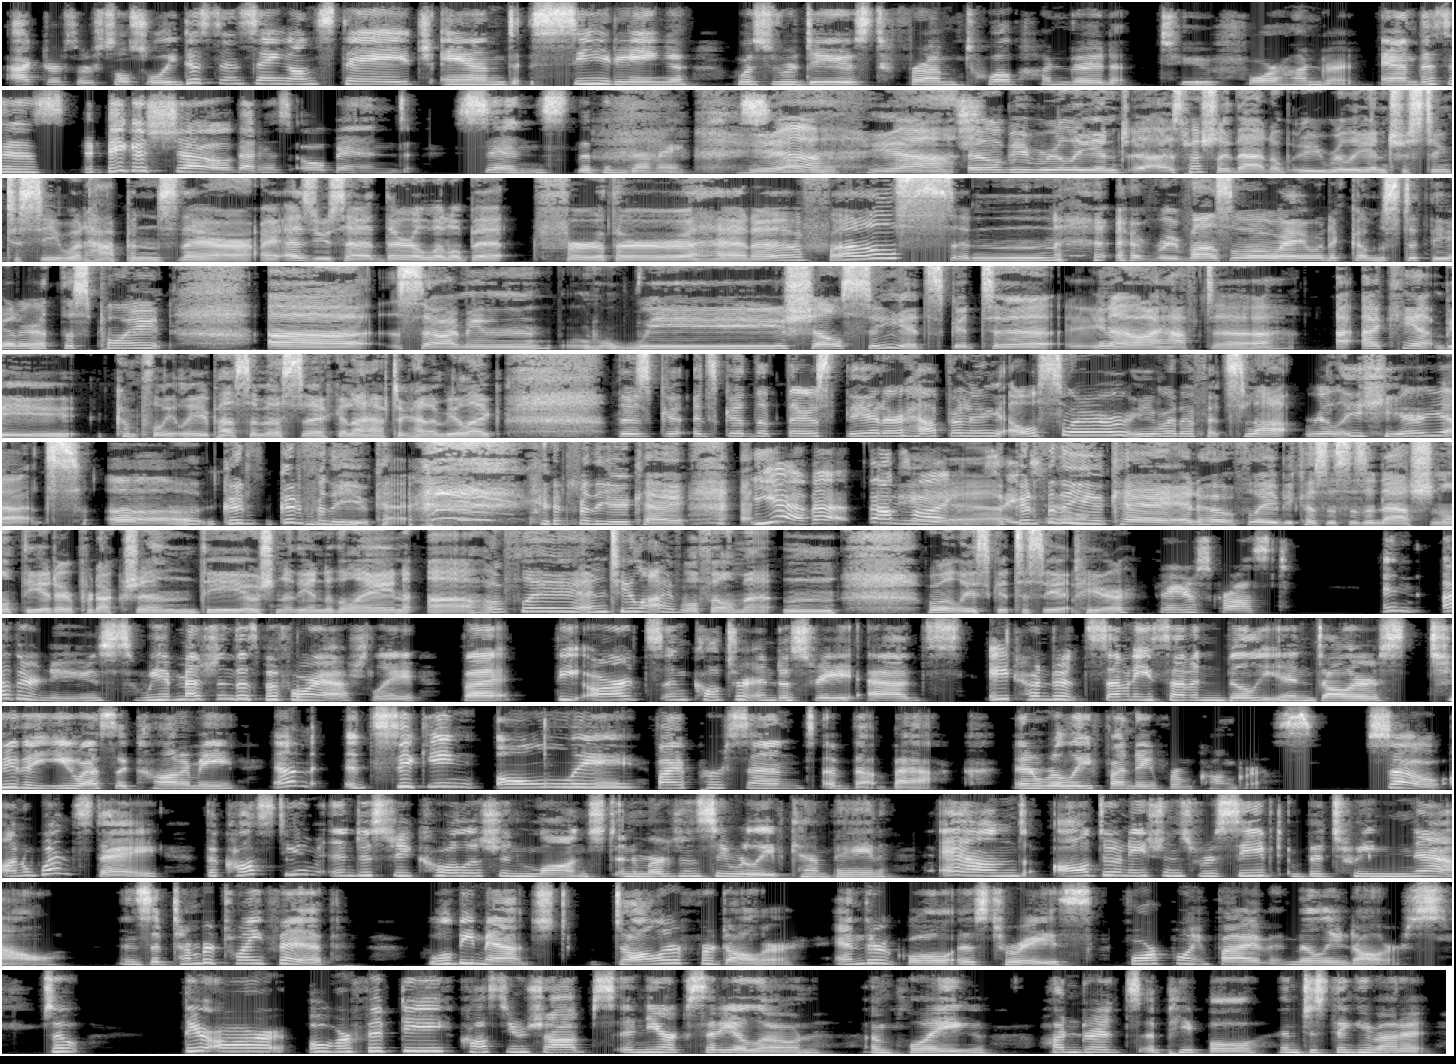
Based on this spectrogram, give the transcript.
actors are socially distancing on stage, and seating was reduced from 1,200 to 400. And this is the biggest show that has opened since the pandemic. Yeah, yeah. It'll be really, in- especially that, it'll be really interesting to see what happens there. I, as you said, they're a little bit further ahead of us in every possible way when it comes to theater at this point. Uh, so, I mean, we shall see. It's good to, you know, I have to, I can't be completely pessimistic and I have to kind of be like, there's good, it's good that there's theater happening elsewhere, even if it's not really here yet. Uh, good, good for the mm-hmm. UK. good for the UK. Yeah, that, that's yeah, all I can say. Good too. for the UK and hopefully because this is a national theater production, The Ocean at the End of the Lane, uh, hopefully NT Live will film it and we'll at least get to see it here. Fingers crossed. In other news, we have mentioned this before, Ashley, but the arts and culture industry adds $877 billion to the US economy, and it's seeking only 5% of that back in relief funding from Congress. So, on Wednesday, the Costume Industry Coalition launched an emergency relief campaign, and all donations received between now and September 25th will be matched dollar for dollar, and their goal is to raise $4.5 million. So there are over 50 costume shops in New York City alone employing hundreds of people, and just thinking about it,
